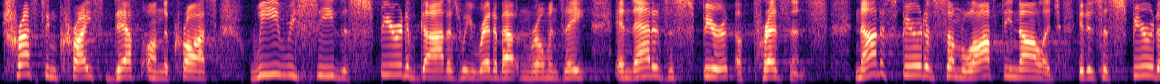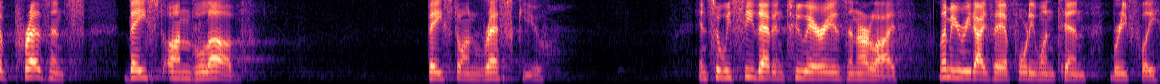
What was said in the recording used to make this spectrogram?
trust in Christ's death on the cross, we receive the Spirit of God as we read about in Romans 8, and that is a spirit of presence, not a spirit of some lofty knowledge. It is a spirit of presence based on love, based on rescue. And so we see that in two areas in our life. Let me read Isaiah 41:10 briefly.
